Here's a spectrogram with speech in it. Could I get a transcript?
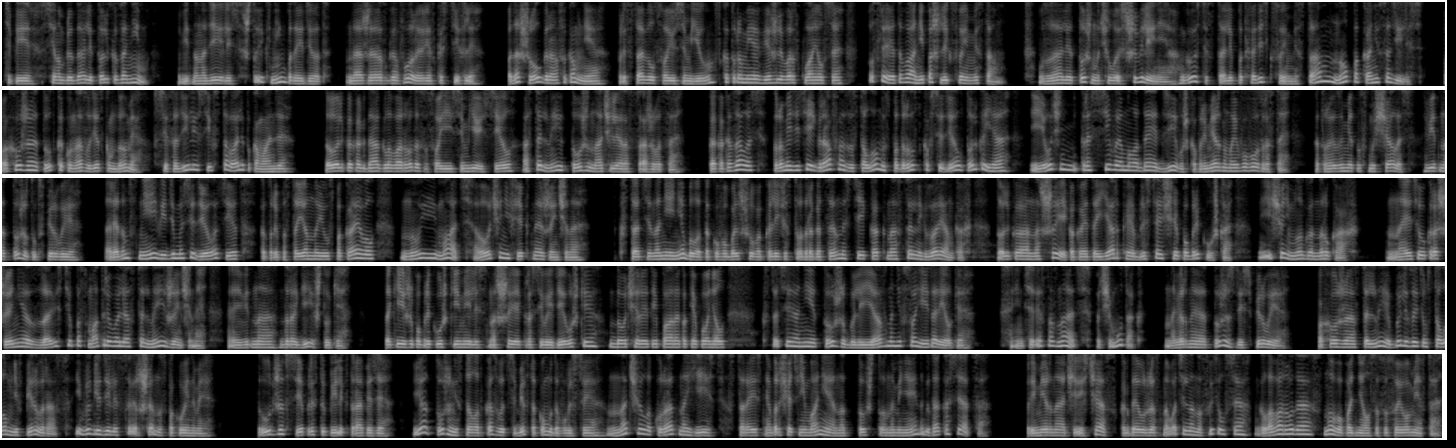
Теперь все наблюдали только за ним. Видно, надеялись, что и к ним подойдёт. Даже разговоры резко стихли. Подошёл граф и ко мне, представил свою семью, с которыми я вежливо раскланялся. После этого они пошли к своим местам. В зале тоже началось шевеление, гости стали подходить к своим местам, но пока не садились. Похоже, тут, как у нас в детском доме, все садились и вставали по команде. Только когда глава рода со своей семьей сел, остальные тоже начали рассаживаться. Как оказалось, кроме детей графа, за столом из подростков сидел только я и очень красивая молодая девушка примерно моего возраста, которая заметно смущалась, видно, тоже тут впервые. Рядом с ней, видимо, сидел отец, который постоянно ее успокаивал, ну и мать, очень эффектная женщина. Кстати, на ней не было такого большого количества драгоценностей, как на остальных дворянках, только на шее какая-то яркая блестящая побрякушка, и ещё немного на руках. На эти украшения с завистью посматривали остальные женщины, видно, дорогие штуки. Такие же побрякушки имелись на шее красивой девушки, дочери этой пары, как я понял. Кстати, они тоже были явно не в своей тарелке. Интересно знать, почему так? Наверное, тоже здесь впервые. Похоже, остальные были за этим столом не в первый раз и выглядели совершенно спокойными. Тут же все приступили к трапезе. Я тоже не стал отказывать себе в таком удовольствии. Начал аккуратно есть, стараясь не обращать внимания на то, что на меня иногда косятся. Примерно через час, когда я уже основательно насытился, глава рода снова поднялся со своего места.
